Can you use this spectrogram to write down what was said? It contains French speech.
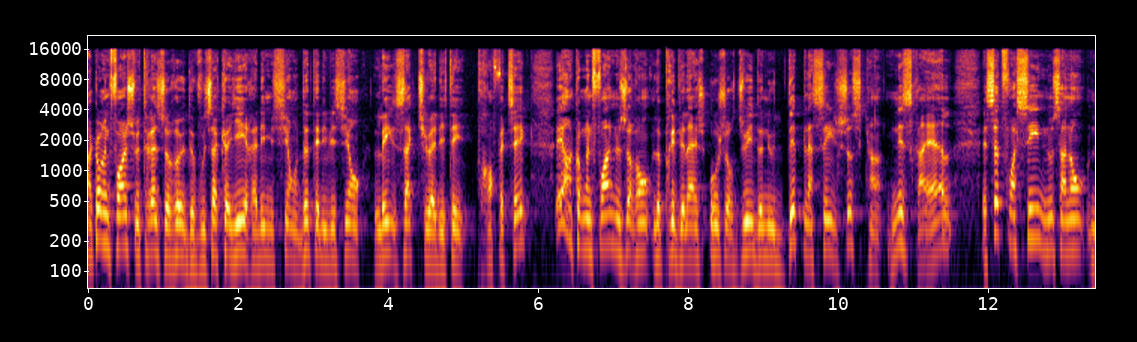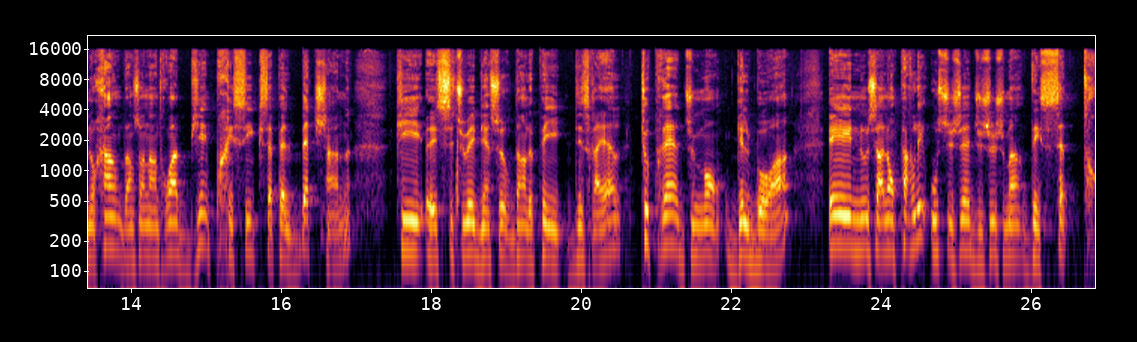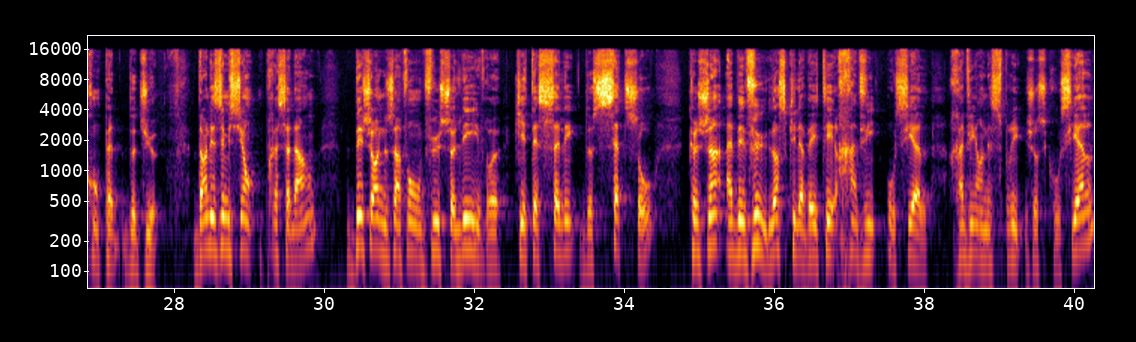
Encore une fois, je suis très heureux de vous accueillir à l'émission de télévision Les Actualités prophétiques. Et encore une fois, nous aurons le privilège aujourd'hui de nous déplacer jusqu'en Israël. Et cette fois-ci, nous allons nous rendre dans un endroit bien précis qui s'appelle Beth-Shan, qui est situé bien sûr dans le pays d'Israël, tout près du mont Gilboa. Et nous allons parler au sujet du jugement des sept trompettes de Dieu. Dans les émissions précédentes, déjà nous avons vu ce livre qui était scellé de sept sceaux que Jean avait vu lorsqu'il avait été ravi au ciel, ravi en esprit jusqu'au ciel.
